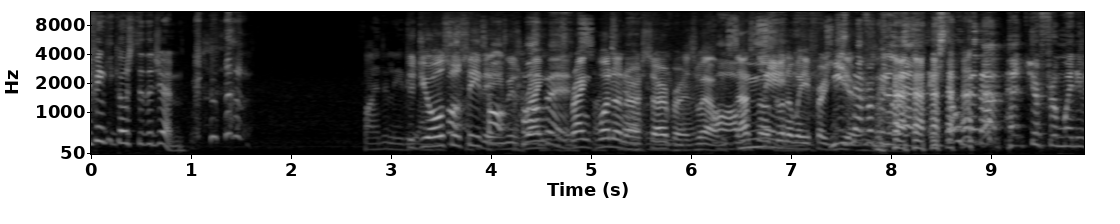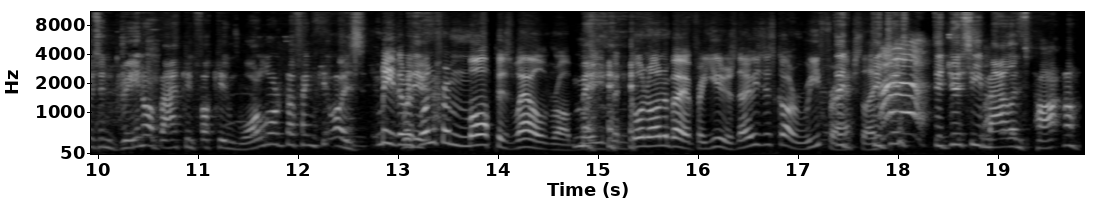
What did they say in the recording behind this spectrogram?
you think he goes to the gym? Finally. Did you also see that he was ranked Probably. ranked one on our server as well? Oh, That's not mate. going away for He's years. never gonna let. He's still got that picture from when he was in Draenor back in fucking Warlord, I think it was. Me, there When was he- one from Mop as well, Rob. Where he's Mate. been going on about it for years. Now he's just got a Did, refresh. Like, did you did you see Malin's partner?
